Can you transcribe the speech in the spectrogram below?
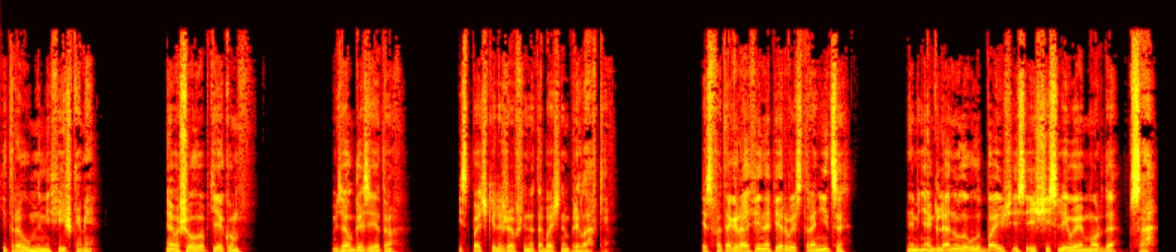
хитроумными фишками. Я вошел в аптеку, взял газету из пачки, лежавшей на табачном прилавке. Из фотографии на первой странице на меня глянула улыбающаяся и счастливая морда пса.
